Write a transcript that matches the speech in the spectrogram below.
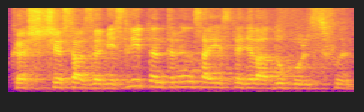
Că ce s-a zămislit întrânsa este de la Duhul Sfânt.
